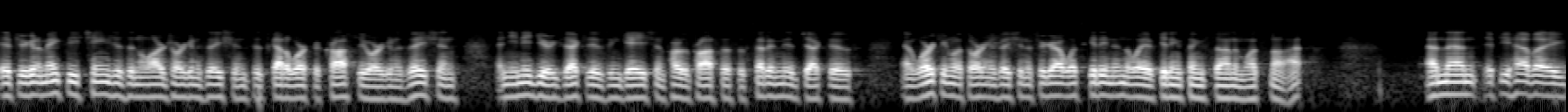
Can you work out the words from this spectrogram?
if you're going to make these changes in large organizations, it's got to work across the organization and you need your executives engaged in part of the process of setting the objectives and working with the organization to figure out what's getting in the way of getting things done and what's not. And then if you have a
